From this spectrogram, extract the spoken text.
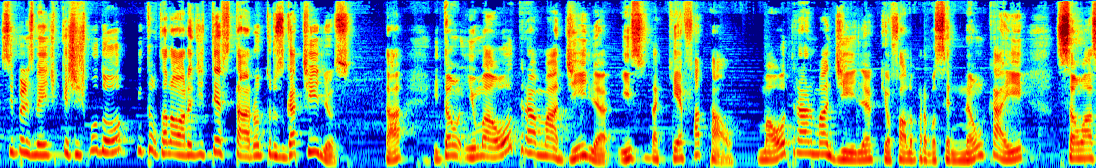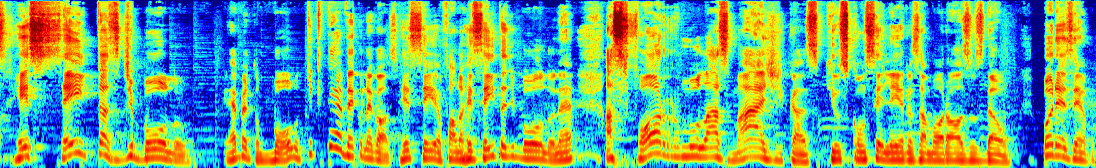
Simplesmente porque a gente mudou, então tá na hora de testar outros gatilhos, tá? Então, e uma outra armadilha, isso daqui é fatal. Uma outra armadilha que eu falo para você não cair são as receitas de bolo. Everton, bolo? O que, que tem a ver com o negócio? Receita, eu falo receita de bolo, né? As fórmulas mágicas que os conselheiros amorosos dão. Por exemplo,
